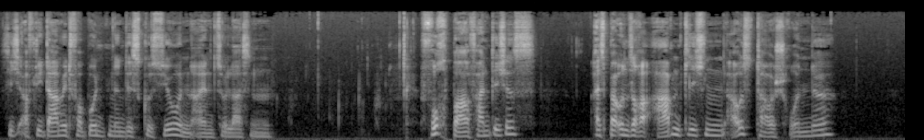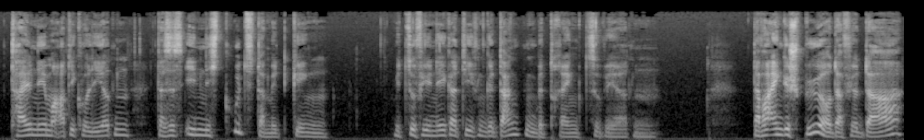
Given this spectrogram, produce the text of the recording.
sich auf die damit verbundenen Diskussionen einzulassen. Fruchtbar fand ich es, als bei unserer abendlichen Austauschrunde Teilnehmer artikulierten, dass es ihnen nicht gut damit ging, mit so viel negativen Gedanken bedrängt zu werden. Da war ein Gespür dafür da,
